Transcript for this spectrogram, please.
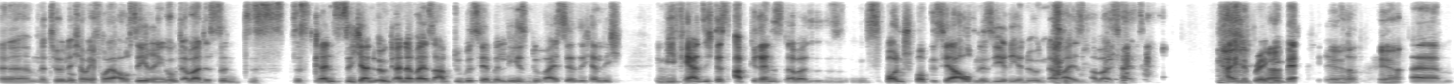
ähm, natürlich Okay. habe ich vorher auch Serien geguckt, aber das sind, das, das grenzt sich ja in irgendeiner Weise ab. Du bist ja belesen, du weißt ja sicherlich, inwiefern sich das abgrenzt, aber SpongeBob ist ja auch eine Serie in irgendeiner Weise, aber ist halt keine Breaking Ja. Bad Serie. so. ja. Ähm,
